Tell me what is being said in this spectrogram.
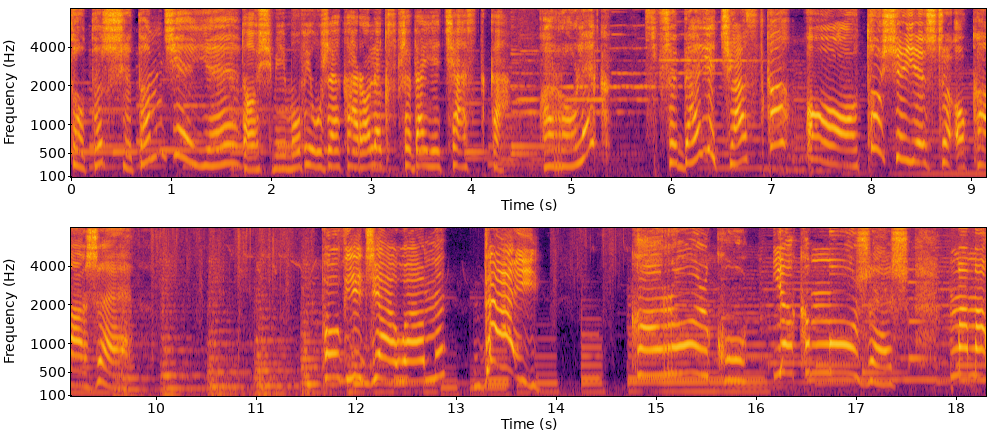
co też się tam dzieje. Ktoś mi mówił, że Karolek sprzedaje ciastka. Karolek? Sprzedaje ciastka? O, to się jeszcze okaże. Powiedziałam, daj! Karolku, jak możesz? Mama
